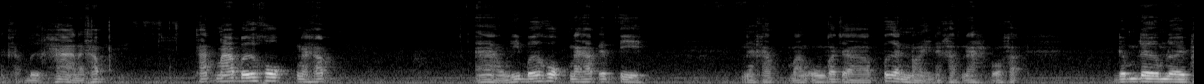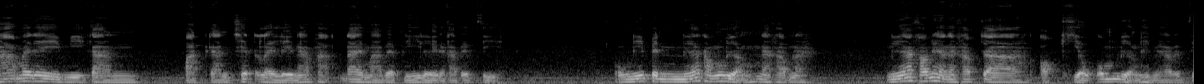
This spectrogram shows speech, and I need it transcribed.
นะครับ เบอร์ห้านะครับ ถัดมาเบอร์หกนะครับอ่าวันนี้เบอร์หกนะครับ FT นะครับ บางองค์ก็จะเปื้อนหน่อยนะครับนะเพราะว่า เดิมๆเลยพระไม่ได้มีการปัดการเช็ดอะไรเลยนะพระได้มาแบบนี้เลยนะครับ FC องค์นี้เป็นเนื้อทองเหลืองนะครับนะ เนื้อเขาเนี่ยนะครับจะออกเขียวอมเหลืองเห็นไหมครับ FC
